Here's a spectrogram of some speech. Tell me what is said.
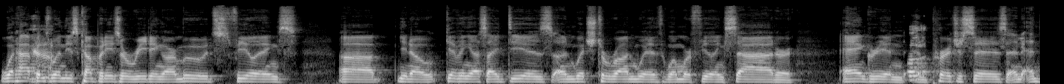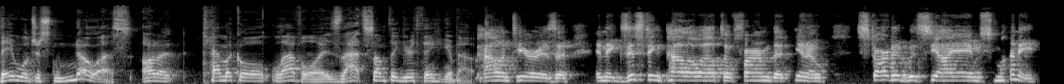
what happens yeah. when these companies are reading our moods, feelings, uh, you know, giving us ideas on which to run with when we're feeling sad or angry and, well, and purchases, and, and they will just know us on a chemical level. Is that something you're thinking about? Palantir is a, an existing Palo Alto firm that, you know, started with CIA's money.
